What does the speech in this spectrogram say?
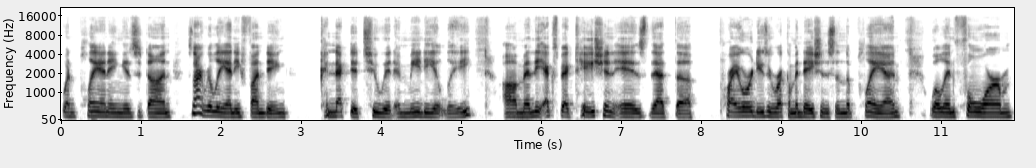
when planning is done, there's not really any funding connected to it immediately. Um, and the expectation is that the priorities or recommendations in the plan will inform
